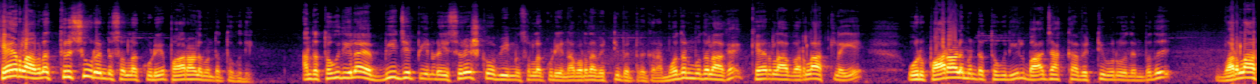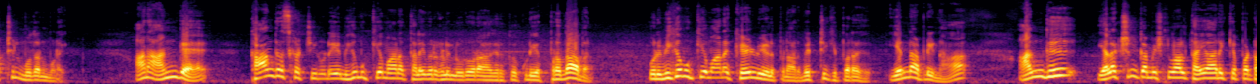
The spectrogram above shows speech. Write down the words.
கேரளாவில் திருச்சூர் என்று சொல்லக்கூடிய பாராளுமன்ற தொகுதி. அந்த தொகுதியில் பிஜேபியினுடைய சுரேஷ் கோபின்னு சொல்லக்கூடிய நபர் தான் வெற்றி பெற்றிருக்கிறார். முதன் முதலாக கேரளா வரலாற்றிலேயே ஒரு பாராளுமன்ற தொகுதியில் பாஜக வெற்றி பெறுவது என்பது வரலாற்றில் முதன்முறை ஆனால் அங்கே காங்கிரஸ் கட்சியினுடைய மிக முக்கியமான தலைவர்களில் ஒருவராக இருக்கக்கூடிய பிரதாபன் ஒரு மிக முக்கியமான கேள்வி எழுப்பினார் வெற்றிக்கு பிறகு. என்ன அப்படின்னா அங்கு எலெக்ஷன் கமிஷனால் தயாரிக்கப்பட்ட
